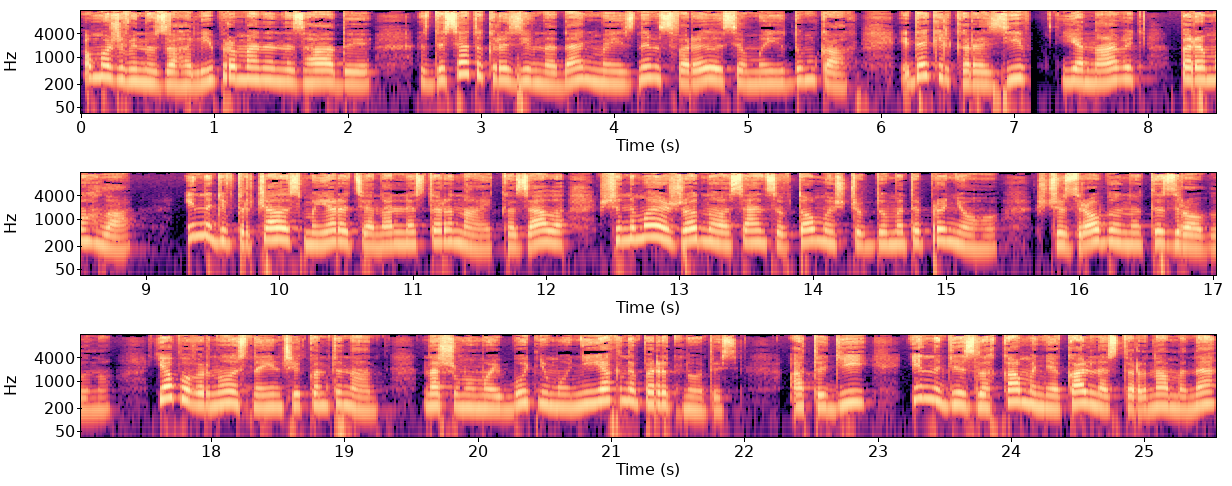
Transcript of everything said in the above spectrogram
а може, він взагалі про мене не згадує. З десяток разів на день ми із ним сварилися в моїх думках, і декілька разів я навіть перемогла. Іноді втручалась моя раціональна сторона і казала, що немає жодного сенсу в тому, щоб думати про нього, що зроблено, те зроблено. Я повернулась на інший континент, нашому майбутньому ніяк не перетнутись. А тоді іноді злегка маніакальна сторона мене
